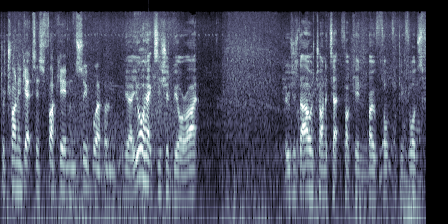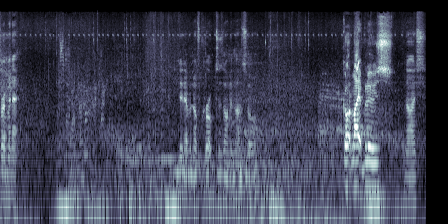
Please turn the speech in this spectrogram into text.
Just trying to get this fucking super weapon. Yeah, your hexes should be alright. It was just that I was trying to take fucking both fucking floods for a minute. Didn't have enough corruptors on him, that's all. Got light blues. Nice.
